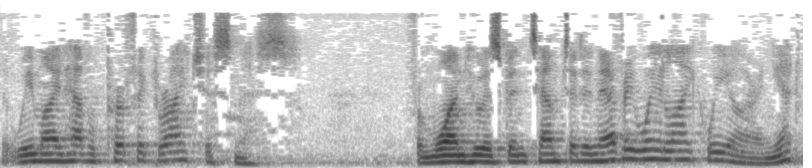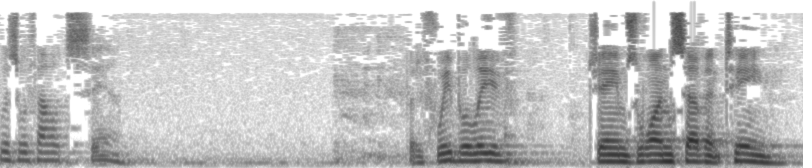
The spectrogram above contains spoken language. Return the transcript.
that we might have a perfect righteousness from one who has been tempted in every way like we are and yet was without sin. But if we believe James 1:17,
